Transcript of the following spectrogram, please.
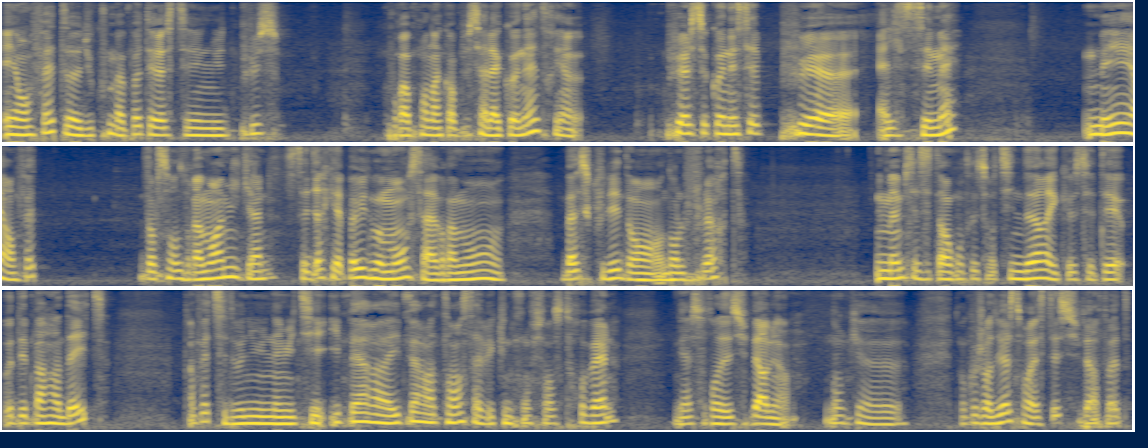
Et en fait, du coup, ma pote est restée une nuit de plus pour apprendre encore plus à la connaître. Et euh, plus elle se connaissait, plus euh, elle s'aimait. Mais en fait, dans le sens vraiment amical. C'est-à-dire qu'il n'y a pas eu de moment où ça a vraiment euh, basculé dans, dans le flirt. Même si elle s'était rencontrée sur Tinder et que c'était au départ un date, en fait, c'est devenu une amitié hyper, hyper intense avec une confiance trop belle. Et elles s'entendaient super bien. Donc, donc aujourd'hui, elles sont restées super potes.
